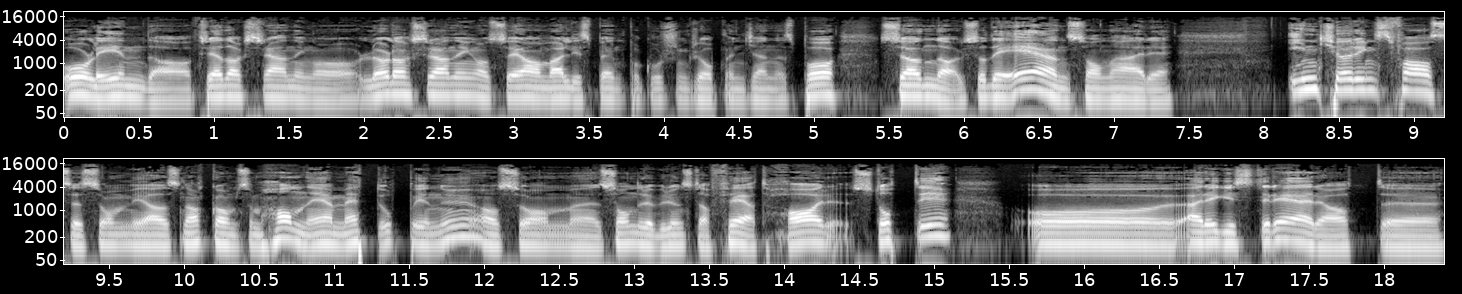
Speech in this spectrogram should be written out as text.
all in, da. Fredagstrening og lørdagstrening, og så er han veldig spent på hvordan kroppen kjennes på søndag. Så det er en sånn her eh, innkjøringsfase som vi har snakka om, som han er midt i nå, og som eh, Sondre Brunstad Fet har stått i. Og jeg registrerer at uh,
